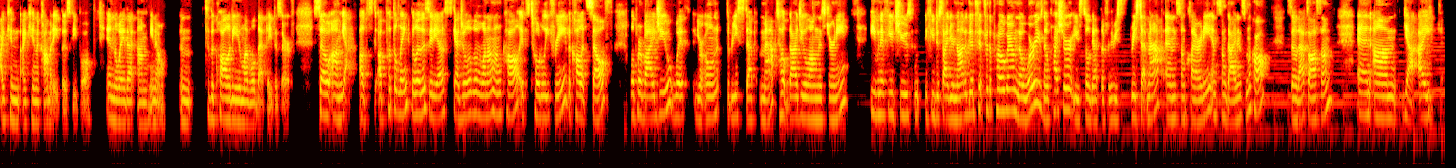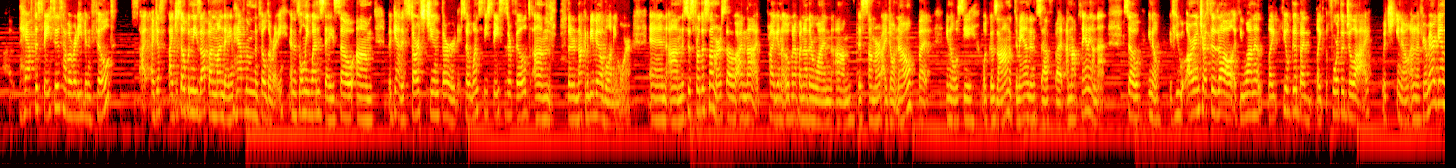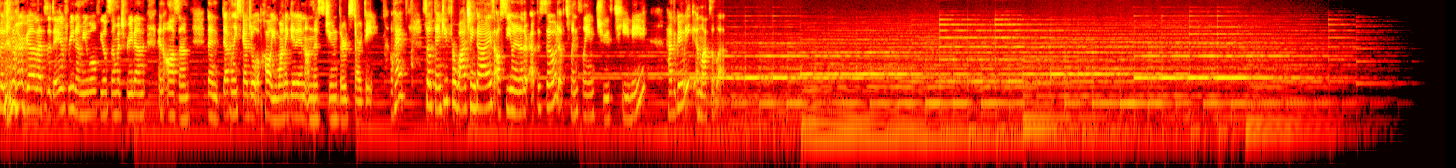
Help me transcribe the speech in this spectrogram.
I can, I can accommodate those people in the way that, um, you know, and to the quality and level that they deserve. So um, yeah, I'll, I'll put the link below this video. Schedule the one-on-one call. It's totally free. The call itself will provide you with your own three-step map to help guide you along this journey. Even if you choose, if you decide you're not a good fit for the program, no worries, no pressure. You still get the three, three-step map and some clarity and some guidance in the call. So that's awesome. And um, yeah, I half the spaces have already been filled I, I, just I just opened these up on Monday and half of them have been filled already, and it's only Wednesday. So um, again, it starts June third. So once these spaces are filled, um, they're not going to be available anymore. And um, this is for the summer, so I'm not probably going to open up another one um, this summer. I don't know, but you know we'll see what goes on with demand and stuff. But I'm not planning on that. So you know if you are interested at all, if you want to like feel good by like the Fourth of July, which, you know, I don't know if you're American, but in America, that's the day of freedom. You will feel so much freedom and awesome. Then definitely schedule a call. You want to get in on this June 3rd start date. Okay. So thank you for watching, guys. I'll see you in another episode of Twin Flame Truth TV. Have a great week and lots of love.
